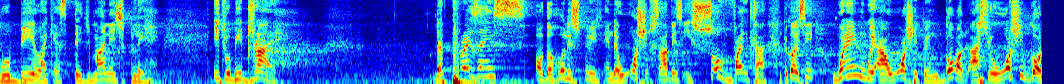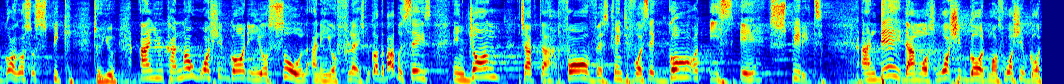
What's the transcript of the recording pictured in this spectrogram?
will be like a stage managed play, it will be dry. The presence of the Holy Spirit in the worship service is so vital because you see, when we are worshiping God, as you worship God, God also speak to you. And you cannot worship God in your soul and in your flesh because the Bible says in John chapter 4, verse 24, it says, God is a spirit. And they that must worship God must worship God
